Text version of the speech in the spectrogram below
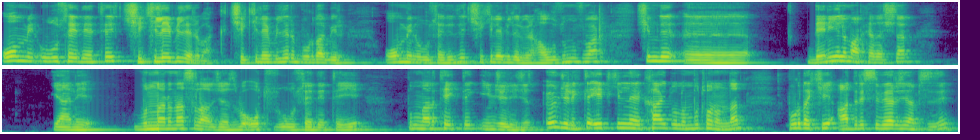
10.000 USDT çekilebilir bak. Çekilebilir burada bir 10.000 USDT çekilebilir bir havuzumuz var. Şimdi eee, deneyelim arkadaşlar. Yani bunları nasıl alacağız bu 30 USDT'yi? Bunları tek tek inceleyeceğiz. Öncelikle etkinliğe kaydolun butonundan buradaki adresi vereceğim sizi.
